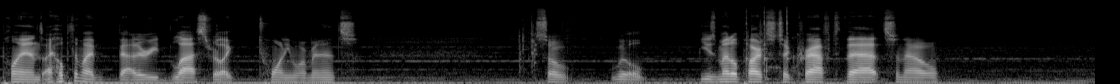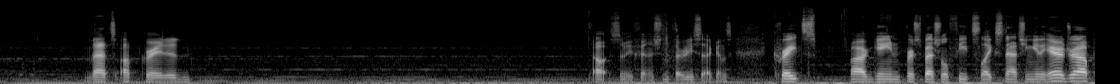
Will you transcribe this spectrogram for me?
plans. I hope that my battery lasts for like 20 more minutes. So, we'll use metal parts to craft that. So now that's upgraded. Oh, it's going to be finished in 30 seconds. Crates are gained for special feats like snatching the airdrop.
